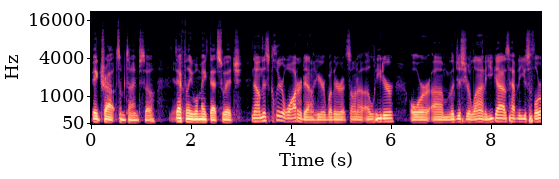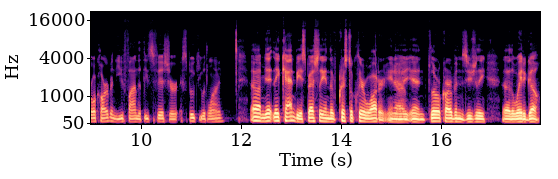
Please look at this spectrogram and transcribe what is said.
big trout sometimes. So definitely we'll make that switch. Now, in this clear water down here, whether it's on a, a leader or um, just your line, are you guys having to use fluorocarbon? Do you find that these fish are spooky with line? Um, yeah, they can be, especially in the crystal clear water. You know, and fluorocarbon is usually uh, the way to go.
